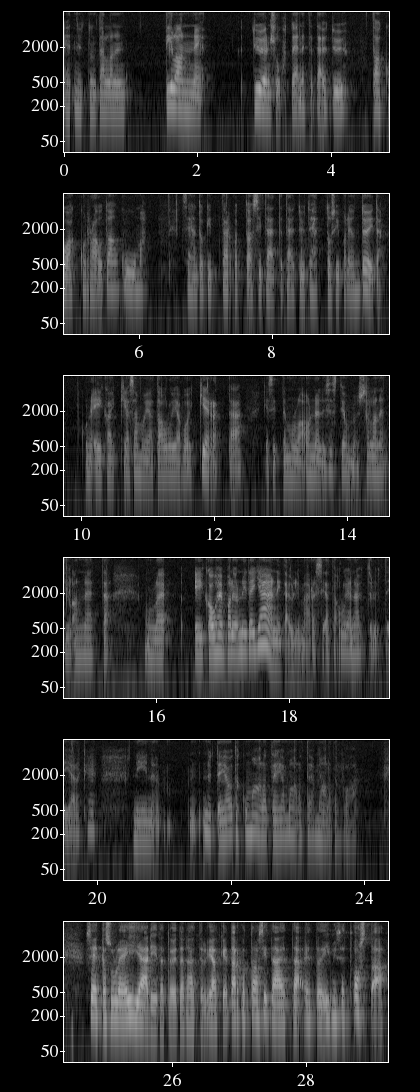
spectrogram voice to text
Että nyt on tällainen tilanne työn suhteen, että täytyy takoa, kun rauta on kuuma. Sehän toki tarkoittaa sitä, että täytyy tehdä tosi paljon töitä, kun ei kaikkia samoja tauluja voi kierrättää. Ja sitten mulla onnellisesti on myös sellainen tilanne, että mulle ei kauhean paljon niitä jää niitä ylimääräisiä tauluja näyttelyiden jälkeen. Niin nyt ei auta kuin maalata ja maalata ja maalata vaan. Se, että sulle ei jää niitä töitä näyttelyn jälkeen, tarkoittaa sitä, että, että ihmiset ostaa,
